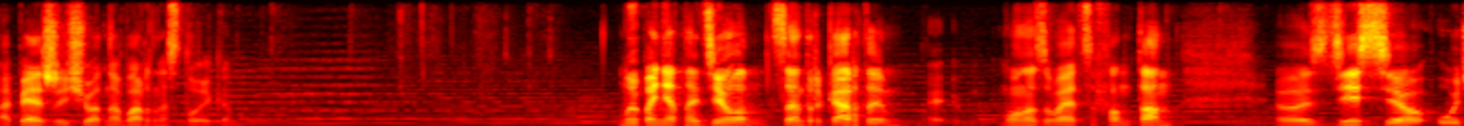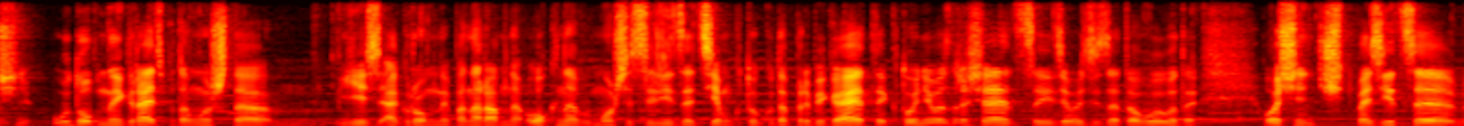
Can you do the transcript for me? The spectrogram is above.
Опять же, еще одна барная стойка. Ну и, понятное дело, центр карты, э, он называется Фонтан. Э, здесь э, очень удобно играть, потому что есть огромные панорамные окна, вы можете следить за тем, кто куда пробегает и кто не возвращается, и делать из этого выводы. Очень позиция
